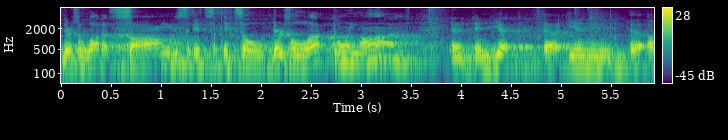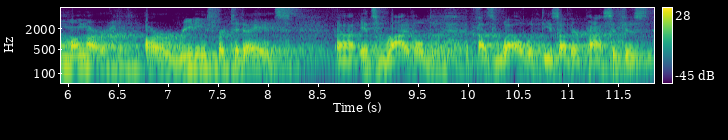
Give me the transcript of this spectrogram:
There's a lot of songs. It's, it's a, there's a lot going on. And, and yet, uh, in, uh, among our, our readings for today, it's, uh, it's rivaled as well with these other passages,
